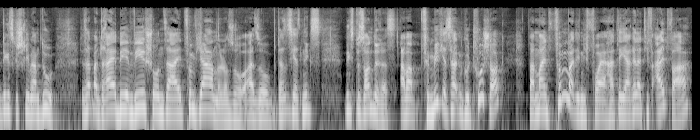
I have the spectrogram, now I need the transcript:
Dings geschrieben haben, du, das hat man 3 BMW schon seit fünf Jahren oder so. Also das ist jetzt nichts Besonderes. Aber für mich ist es halt ein Kulturschock, weil mein Fünfer, den ich vorher hatte, ja relativ alt war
